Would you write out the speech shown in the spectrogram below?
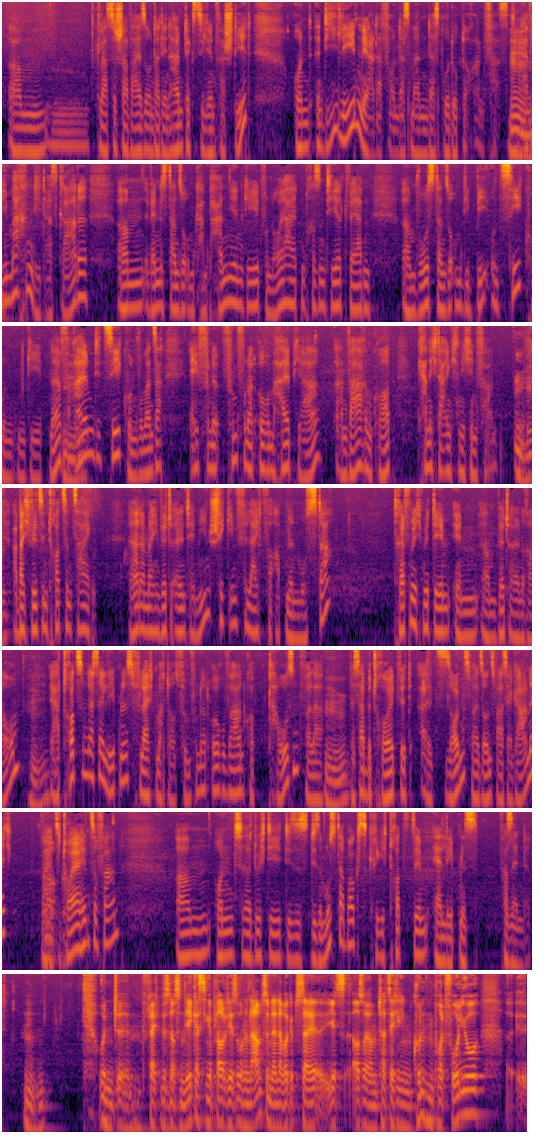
ähm, klassischerweise unter den Heimtextilien versteht. Und die leben ja davon, dass man das Produkt auch anfasst. Mhm. Ja, wie machen die das? Gerade ähm, wenn es dann so um Kampagnen geht, wo Neuheiten präsentiert werden, ähm, wo es dann so um die B- und C-Kunden geht. Ne? Vor mhm. allem die C-Kunden, wo man sagt, ey, für eine 500 Euro im Halbjahr an Warenkorb kann ich da eigentlich nicht hinfahren. Mhm. Aber ich will es ihm trotzdem zeigen. Ja, dann mache ich einen virtuellen Termin, schicke ihm vielleicht vorab ein Muster treffe mich mit dem im ähm, virtuellen Raum. Mhm. Er hat trotzdem das Erlebnis, vielleicht macht er aus 500 Euro Warenkorb 1000, weil er mhm. besser betreut wird als sonst, weil sonst war es ja gar nicht, war ja. ja zu teuer hinzufahren. Ähm, und äh, durch die, dieses, diese Musterbox kriege ich trotzdem Erlebnis versendet. Mhm. Und äh, vielleicht ein bisschen aus dem Nähkästchen geplaudert, jetzt ohne Namen zu nennen, aber gibt es da jetzt aus eurem tatsächlichen Kundenportfolio äh,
